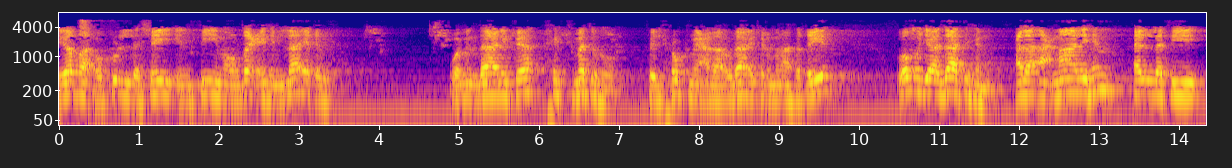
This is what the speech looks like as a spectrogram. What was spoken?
يضع كل شيء في موضعه اللائق به. ومن ذلك حكمته في الحكم على أولئك المنافقين ومجازاتهم على أعمالهم التي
